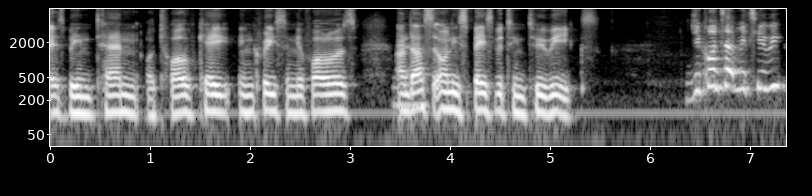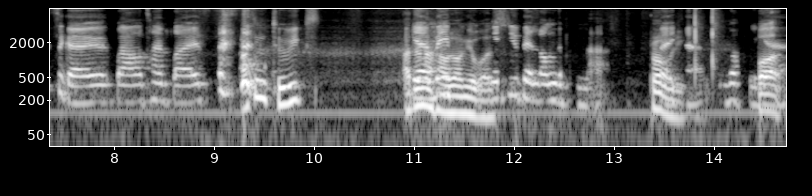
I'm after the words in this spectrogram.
it's been 10 or 12k increase in your followers yeah. and that's the only space between two weeks did you contact me two weeks ago wow time flies i think two weeks i don't yeah, know maybe, how long it was maybe a bit longer than that probably but, yeah, roughly, but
